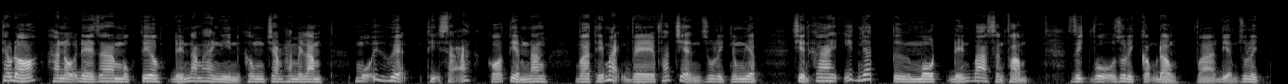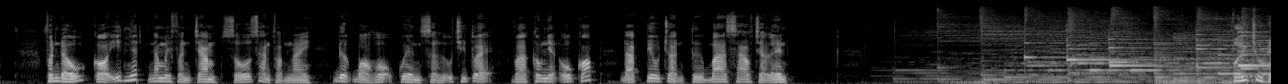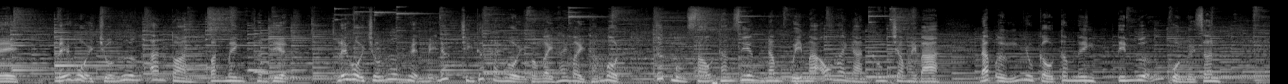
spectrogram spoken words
Theo đó, Hà Nội đề ra mục tiêu đến năm 2025, mỗi huyện, thị xã có tiềm năng và thế mạnh về phát triển du lịch nông nghiệp, triển khai ít nhất từ 1 đến 3 sản phẩm, dịch vụ du lịch cộng đồng và điểm du lịch. Phấn đấu có ít nhất 50% số sản phẩm này được bảo hộ quyền sở hữu trí tuệ và công nhận ô cóp đạt tiêu chuẩn từ 3 sao trở lên. Với chủ đề Lễ hội Chùa Hương an toàn, văn minh, thân thiện, Lễ hội Chùa Hương huyện Mỹ Đức chính thức khai hội vào ngày 27 tháng 1, tức mùng 6 tháng Giêng năm Quý Mão 2023 đáp ứng nhu cầu tâm linh, tín ngưỡng của người dân.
